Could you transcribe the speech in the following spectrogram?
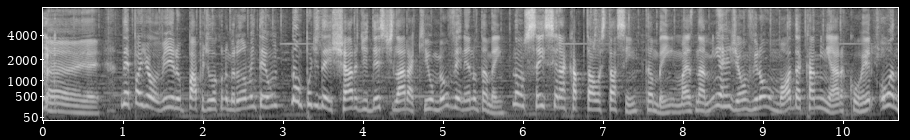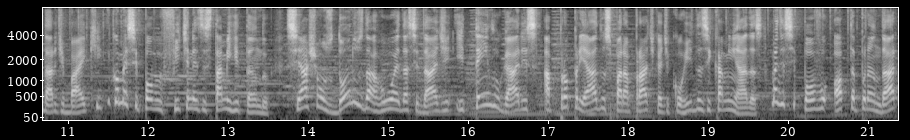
Ai, ai. Depois de ouvir o Papo de Louco número 91, não pude deixar de destilar aqui o meu veneno também. Não sei se na capital está assim também, mas na minha região virou moda caminhar, correr ou andar de bike. E como esse povo fitness está me irritando. Se acham os donos da rua e da cidade e tem lugares apropriados para a prática de corridas e caminhadas, mas esse povo opta por andar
